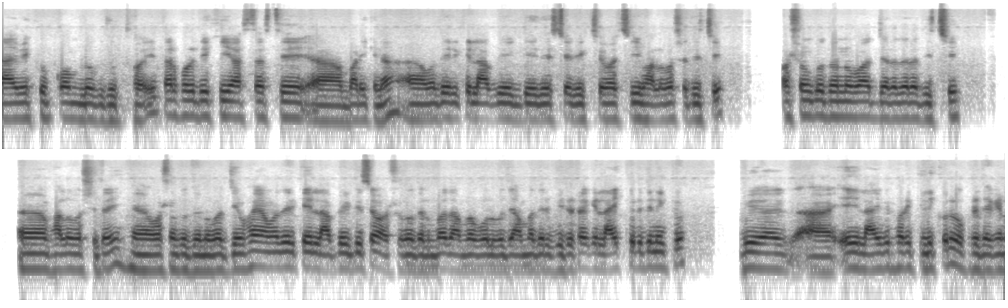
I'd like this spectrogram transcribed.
লাইভে খুব কম লোক যুক্ত হয়। তারপরে দেখি আস্তে আস্তে বাড়ি কিনা। আমাদেরকে লাভ রেক দিয়ে দিচ্ছে দেখতে পাচ্ছি, ভালোবাসা দিচ্ছে। অসংখ্য ধন্যবাদ যারা যারা দিচ্ছে ভালোবাসি তাই। হ্যাঁ অসংখ্য ধন্যবাদ। যে ভাই আমাদেরকে লাভ রেক দিচ্ছে অসংখ্য ধন্যবাদ। আমরা বলব যে আমাদের ভিডিওটাকে লাইক করে দিন একটু। এই লাইভের পরে ক্লিক করে উপরে দেখেন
